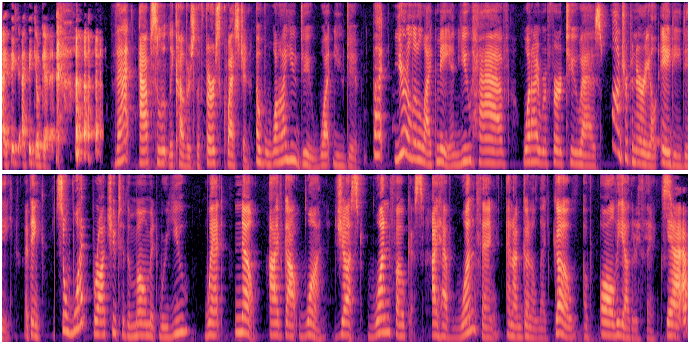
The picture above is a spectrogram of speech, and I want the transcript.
I think I think you'll get it. that absolutely covers the first question of why you do what you do. But you're a little like me and you have what I refer to as entrepreneurial ADD. I think. So, what brought you to the moment where you went, no, I've got one, just one focus. I have one thing and I'm going to let go of all the other things. Yeah,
